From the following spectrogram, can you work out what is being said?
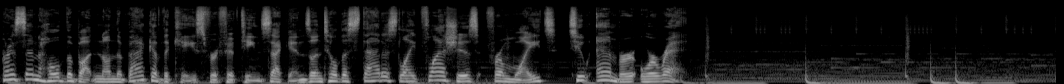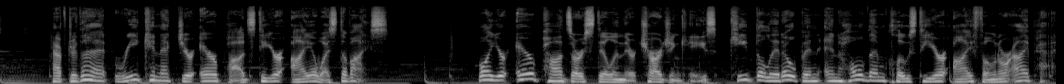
press and hold the button on the back of the case for 15 seconds until the status light flashes from white to amber or red. After that, reconnect your AirPods to your iOS device. While your AirPods are still in their charging case, keep the lid open and hold them close to your iPhone or iPad.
